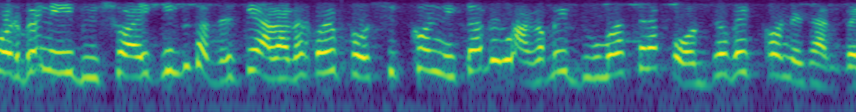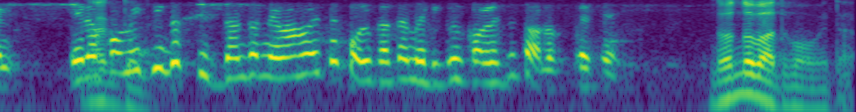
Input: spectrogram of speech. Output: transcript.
করবেন এই বিষয়ে কিন্তু তাদেরকে আলাদা করে প্রশিক্ষণ নিতে হবে এবং আগামী দু মাস তারা পর্যবেক্ষণে থাকবেন। এরকমই কিন্তু সিদ্ধান্ত নেওয়া হয়েছে কলকাতা মেডিকেল কলেজের তরফ থেকে। ধন্যবাদ মৌমিতা।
